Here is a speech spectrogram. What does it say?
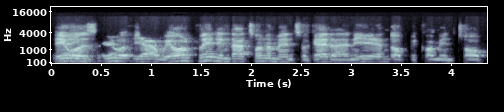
He yeah, was, was, yeah, we all played in that tournament together, and he ended up becoming top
